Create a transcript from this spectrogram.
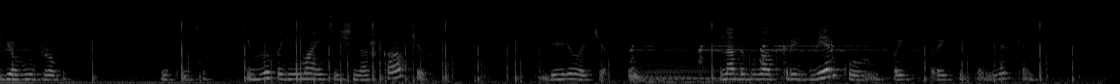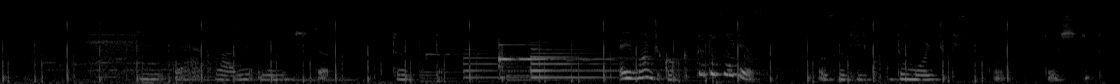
я выбралась. Смотрите. И вы поднимаетесь на шкафчик, берете. Ой. Надо было открыть дверку, пройти по дверке. Так, ладно, идем сюда. Кто это там? Эй, мальчик, а туда залез? Вот смотрите, какой-то мальчик там сидит.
